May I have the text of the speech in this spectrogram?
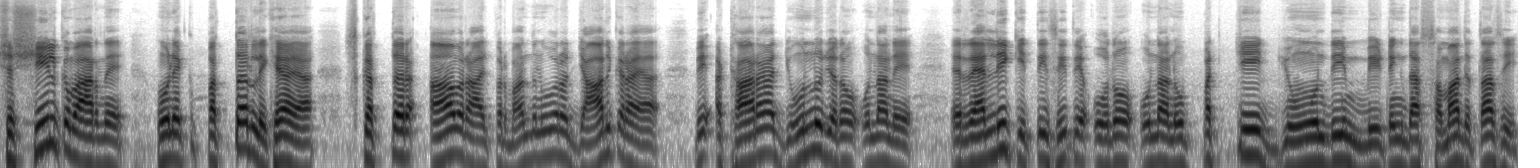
ਸੁਸ਼ੀਲ ਕੁਮਾਰ ਨੇ ਹੁਣ ਇੱਕ ਪੱਤਰ ਲਿਖਿਆ ਆ, ਸਕੱਤਰ ਆਮ ਰਾਜ ਪ੍ਰਬੰਧ ਨੂੰ, ਔਰ ਯਾਦ ਕਰਾਇਆ ਵੀ 18 ਜੂਨ ਨੂੰ ਜਦੋਂ ਉਹਨਾਂ ਨੇ ਰੈਲੀ ਕੀਤੀ ਸੀ ਤੇ ਉਦੋਂ ਉਹਨਾਂ ਨੂੰ 25 ਜੂਨ ਦੀ ਮੀਟਿੰਗ ਦਾ ਸਮਾਂ ਦਿੱਤਾ ਸੀ,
